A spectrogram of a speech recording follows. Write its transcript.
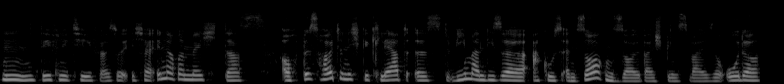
Hm, definitiv. Also ich erinnere mich, dass auch bis heute nicht geklärt ist, wie man diese Akkus entsorgen soll beispielsweise oder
